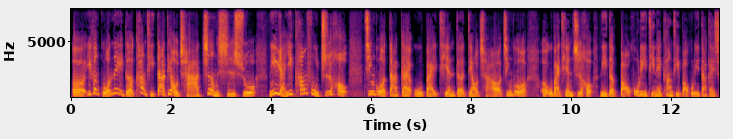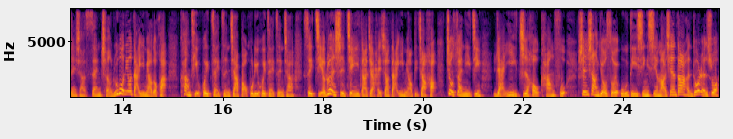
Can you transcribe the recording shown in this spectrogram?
呃，一份国内的抗体大调查证实说，你染疫康复之后，经过大概五百天的调查哦，经过呃五百天之后，你的保护力，体内抗体保护力大概。概剩下三成。如果你有打疫苗的话，抗体会再增加，保护力会再增加。所以结论是建议大家还是要打疫苗比较好。就算你已经染疫之后康复，身上有所谓无敌星星了。现在当然很多人说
